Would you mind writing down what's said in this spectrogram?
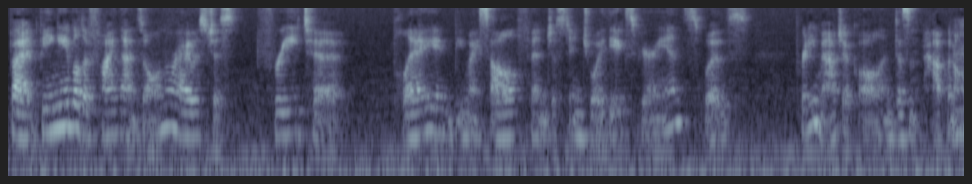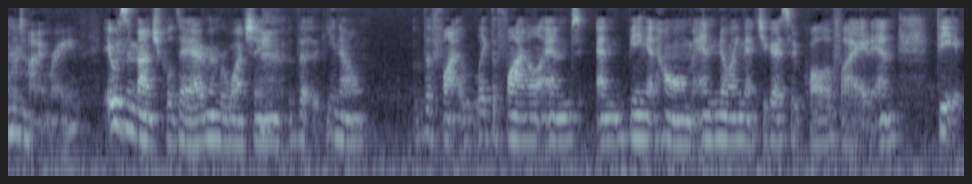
But being able to find that zone where I was just free to play and be myself and just enjoy the experience was pretty magical and doesn't happen all the mm-hmm. time, right? It was a magical day. I remember watching the, you know, the final, like the final, and and being at home and knowing that you guys had qualified, and the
